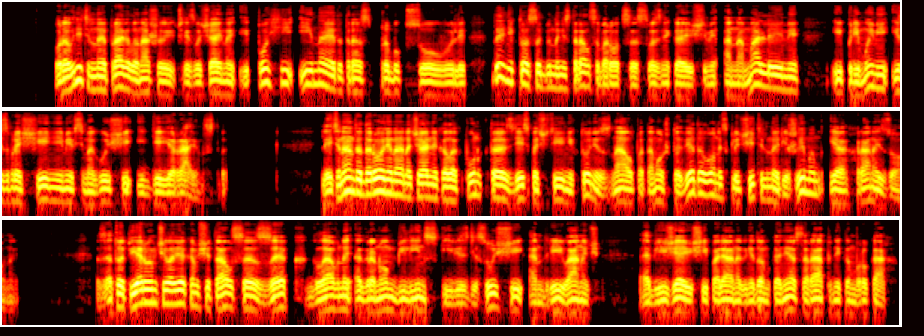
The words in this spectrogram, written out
Уравнительное правило нашей чрезвычайной эпохи и на этот раз пробуксовывали, да и никто особенно не старался бороться с возникающими аномалиями и прямыми извращениями всемогущей идеи равенства. Лейтенанта Доронина, начальника лагпункта, здесь почти никто не знал, потому что ведал он исключительно режимом и охраной зоны. Зато первым человеком считался зэк, главный агроном Белинский, вездесущий Андрей Иванович, объезжающий поля на гнедом коне с рапником в руках.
